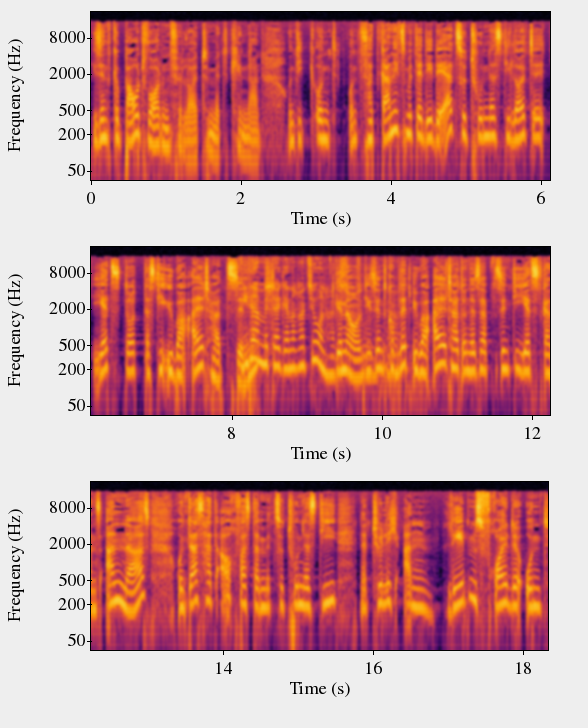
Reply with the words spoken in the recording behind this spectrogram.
Die sind gebaut worden für Leute mit Kindern. Und die, und, und es hat gar nichts mit der DDR zu tun, dass die Leute jetzt dort, dass die überaltert sind. Wieder mit der Generation hat Genau, und die sind komplett überaltert und deshalb sind die jetzt ganz anders. Und das hat auch was damit zu tun, dass die natürlich an Lebensfreude und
